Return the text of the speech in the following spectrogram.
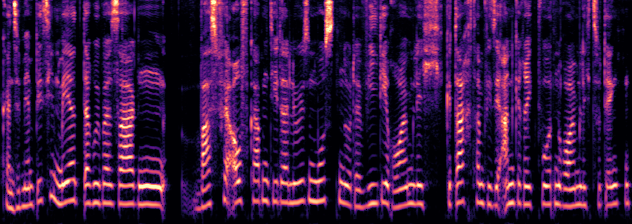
Können Sie mir ein bisschen mehr darüber sagen, was für Aufgaben die da lösen mussten oder wie die räumlich gedacht haben, wie sie angeregt wurden, räumlich zu denken?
